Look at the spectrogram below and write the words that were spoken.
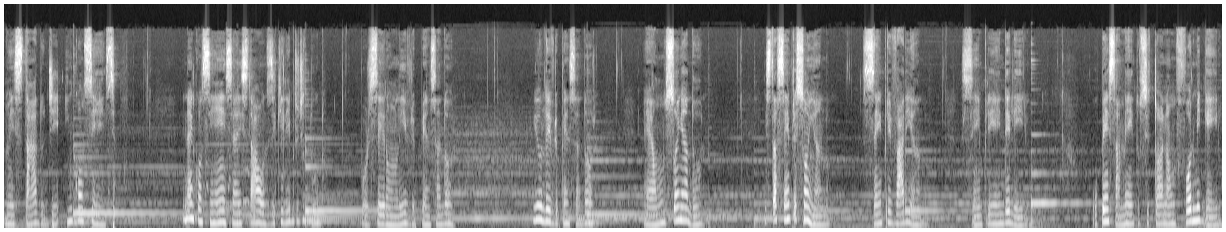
no estado de inconsciência. E na inconsciência está o desequilíbrio de tudo, por ser um livre pensador. E o livre pensador é um sonhador. Está sempre sonhando, sempre variando, sempre em delírio. O pensamento se torna um formigueiro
